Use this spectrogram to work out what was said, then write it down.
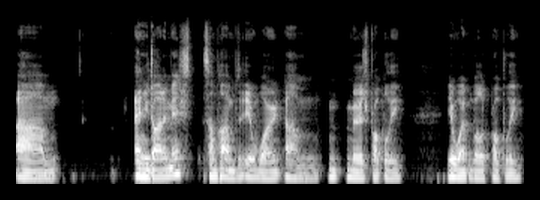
um, and you dynamesh, sometimes it won't um, merge properly. It won't weld properly.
